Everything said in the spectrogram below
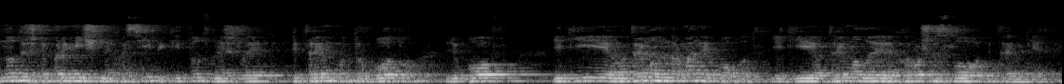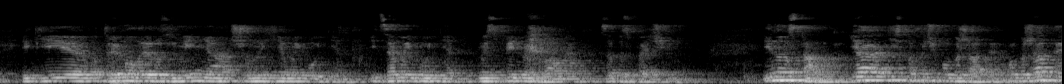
внутрішньопереміщених осіб, які тут знайшли підтримку, турботу, любов, які отримали нормальний побут, які отримали хороше слово підтримки, які отримали розуміння, що в них є майбутнє. І це майбутнє ми спільно з вами забезпечуємо. І наостанок, я дійсно хочу побажати, побажати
